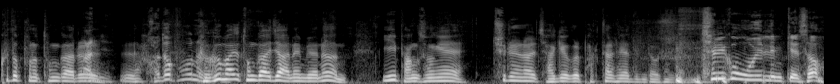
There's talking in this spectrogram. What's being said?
쿠도프는 통과를 아니, 컷오프는 그거마저 통과하지 않으면은 이 방송에 출연할 자격을 박탈해야 된다고 생각합니다. 7051님께서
